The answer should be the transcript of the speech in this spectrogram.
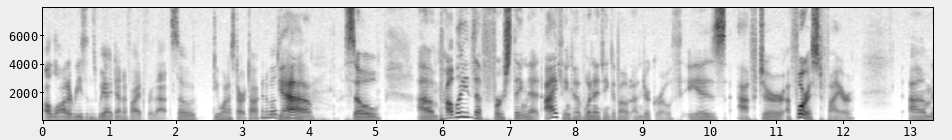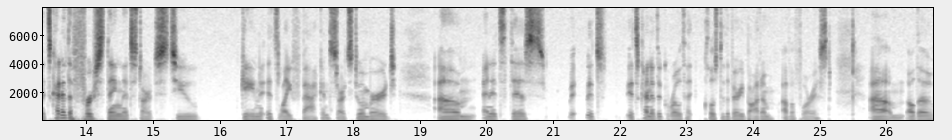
a lot of reasons we identified for that. So do you want to start talking about that? Yeah. So, um, probably the first thing that I think of when I think about undergrowth is after a forest fire. Um, it's kind of the first thing that starts to gain its life back and starts to emerge. Um, and it's this, it- it's it's kind of the growth close to the very bottom of a forest. Um, all the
